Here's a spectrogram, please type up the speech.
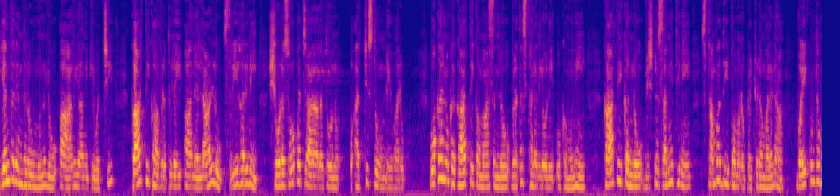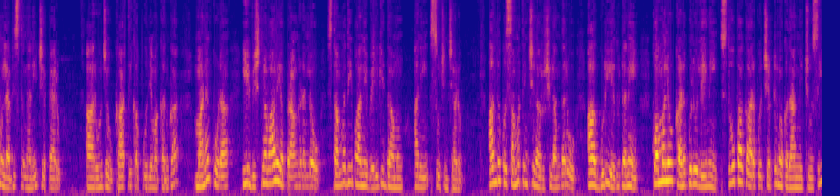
ఎందరెందరో మునులు ఆ ఆలయానికి వచ్చి కార్తీకావ్రతులై ఆ నెలాళ్ళు శ్రీహరిని షోడసోపచారాలతోనూ అర్చిస్తూ ఉండేవారు. ఒకనొక కార్తీక మాసంలో వ్రతస్థలంలోని ఒక ముని కార్తీకంలో విష్ణు సన్నిధిని స్తంభదీపమును పెట్టడం వలన వైకుంఠము లభిస్తుందని చెప్పారు. ఆ రోజు కార్తీక పూర్ణిమ కనుక మనం కూడా ఈ విష్ణవాలయ ప్రాంగణంలో స్తంభదీపాన్ని వెలిగిద్దాము అని సూచించాడు. అందుకు సమ్మతించిన ఋషులందరూ ఆ గుడి ఎదుటనే కొమ్మలు కడుపులు లేని స్తూపాకారపు చెట్టునొకదాన్ని చూసి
